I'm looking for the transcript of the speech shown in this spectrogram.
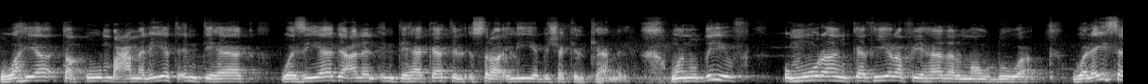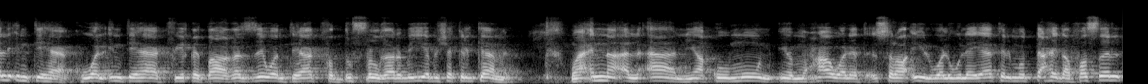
وهي تقوم بعملية انتهاك وزيادة على الانتهاكات الإسرائيلية بشكل كامل. ونضيف أمورا كثيرة في هذا الموضوع وليس الانتهاك هو الانتهاك في قطاع غزة وانتهاك في الضفة الغربية بشكل كامل. وإن الآن يقومون محاولة إسرائيل والولايات المتحدة فصل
